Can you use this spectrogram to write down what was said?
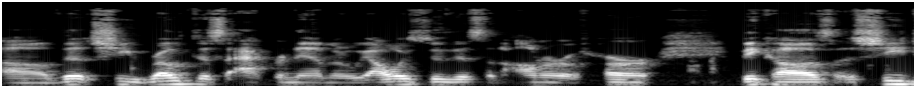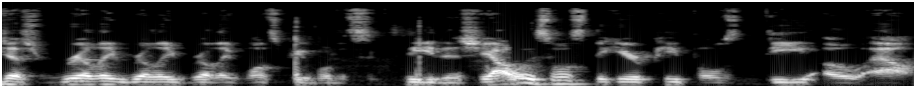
uh, this, she wrote this acronym and we always do this in honor of her because she just really, really, really wants people to succeed. And she always wants to hear people's DOL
